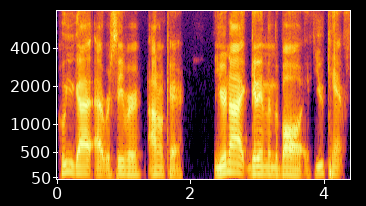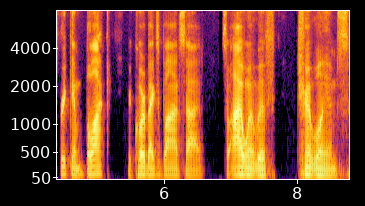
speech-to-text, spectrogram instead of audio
who you got at receiver. I don't care. You're not getting them the ball if you can't freaking block your quarterback's blind side. So I went with Trent Williams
